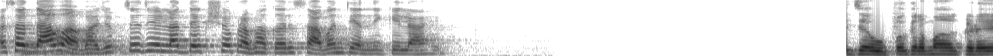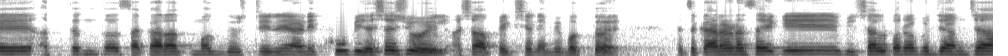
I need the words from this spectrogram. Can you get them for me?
असा दावा भाजपचे जिल्हाध्यक्ष प्रभाकर सावंत यांनी केला आहे. या उपक्रमाकडे अत्यंत सकारात्मक दृष्टीने आणि खूप यशस्वी होईल अशा अपेक्षेने मी बघतोय. याचं कारण असं आहे की विशाल परब जे आमच्या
